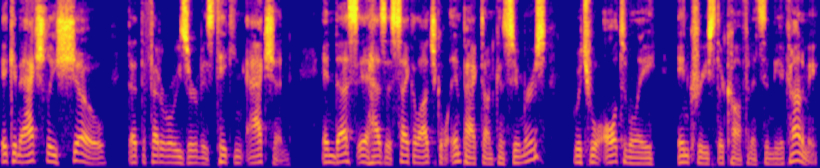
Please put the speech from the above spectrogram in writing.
it can actually show that the Federal Reserve is taking action. And thus it has a psychological impact on consumers, which will ultimately increase their confidence in the economy.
